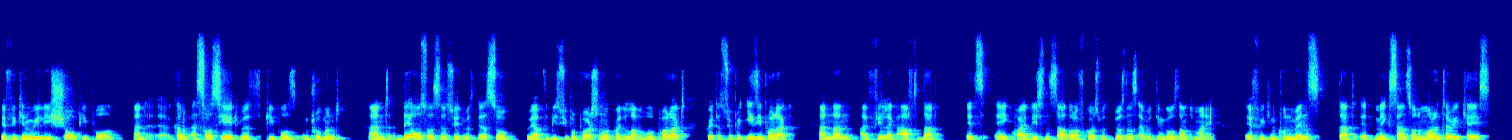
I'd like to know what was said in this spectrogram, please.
If we can really show people and uh, kind of associate with people's improvement, and they also associate with this. So we have to be super personal, create a lovable product, create a super easy product. And then I feel like after that, it's a quite decent sell. But of course, with business, everything goes down to money. If we can convince that it makes sense on a monetary case,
